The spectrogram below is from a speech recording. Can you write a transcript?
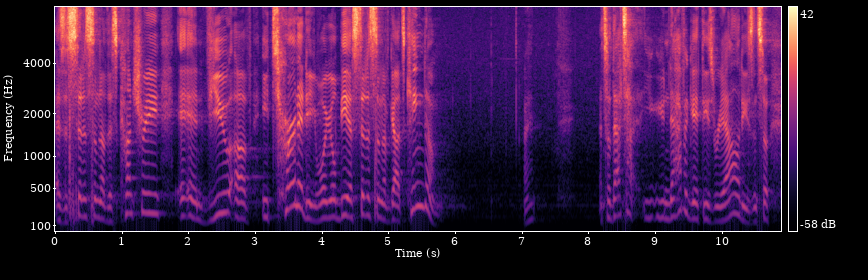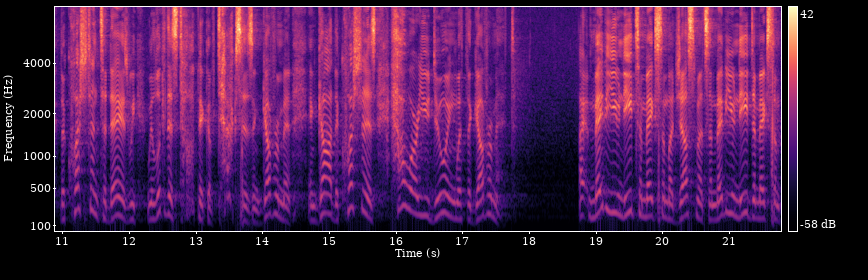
as a citizen of this country in view of eternity where you'll be a citizen of God's kingdom. And so that's how you navigate these realities. And so the question today, is we, we look at this topic of taxes and government and God, the question is how are you doing with the government? Maybe you need to make some adjustments, and maybe you need to make some,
